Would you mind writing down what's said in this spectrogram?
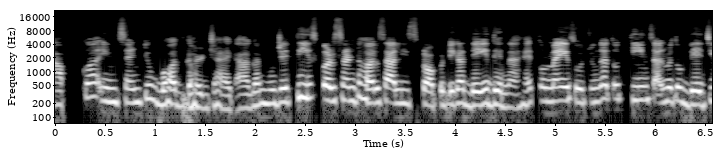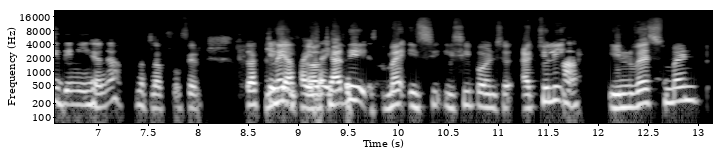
आपका इंसेंटिव बहुत घट जाएगा अगर मुझे तीस परसेंट हर साल इस प्रॉपर्टी का दे ही देना है तो मैं ये सोचूँगा तो तीन साल में तो बेच ही देनी है ना मतलब तो फिर रख के क्या फ़ायदा तरीके से? मैं इसी इसी पॉइंट से एक्चुअली हाँ। इन्वेस्टमेंट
